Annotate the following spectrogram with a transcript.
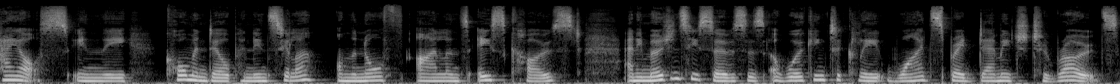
chaos in the Coromandel Peninsula on the North Island's east coast, and emergency services are working to clear widespread damage to roads.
